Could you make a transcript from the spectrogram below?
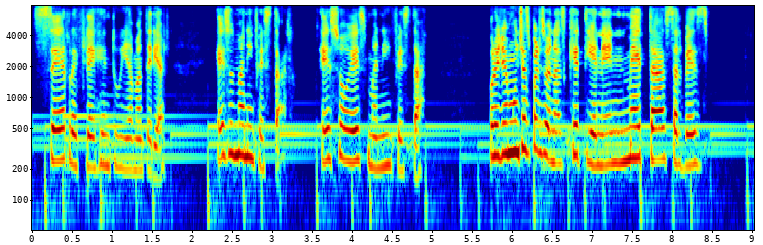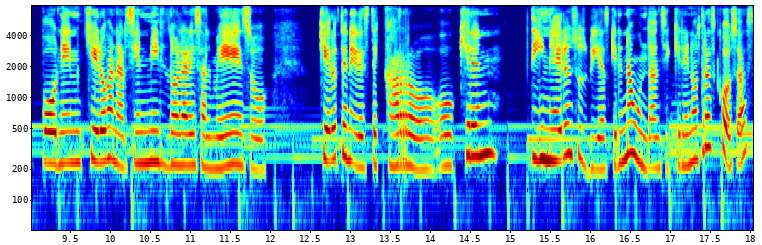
se refleje en tu vida material. Eso es manifestar, eso es manifestar. Por ello hay muchas personas que tienen metas, tal vez ponen quiero ganar 100 mil dólares al mes o quiero tener este carro o quieren dinero en sus vidas, quieren abundancia y quieren otras cosas,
